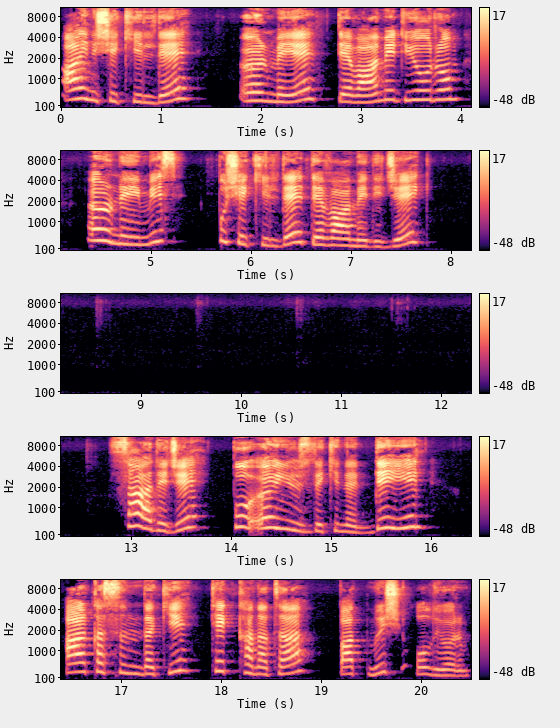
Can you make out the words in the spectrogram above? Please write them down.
Aynı şekilde örmeye devam ediyorum. Örneğimiz bu şekilde devam edecek. Sadece bu ön yüzdekine değil arkasındaki tek kanata batmış oluyorum.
